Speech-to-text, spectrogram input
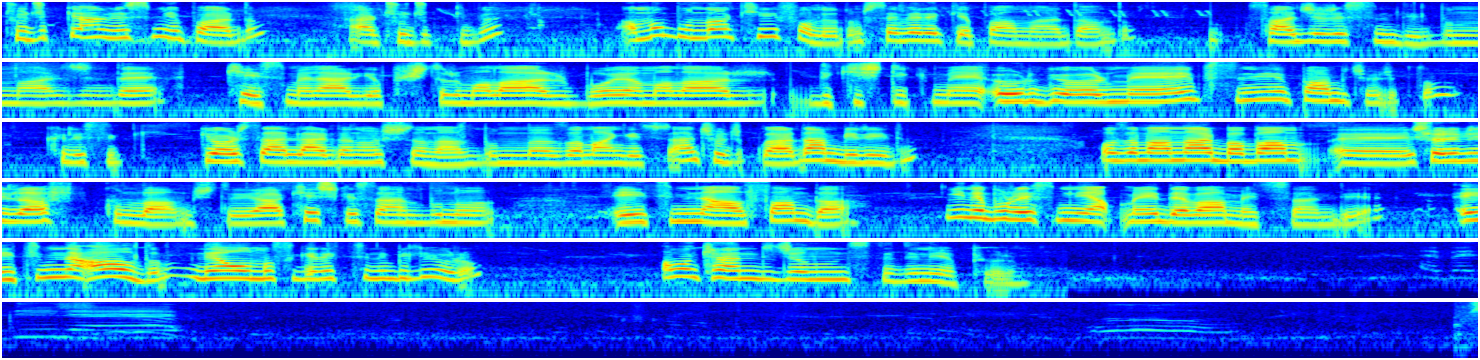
Çocukken resim yapardım. Her çocuk gibi. Ama bundan keyif alıyordum. Severek yapanlardandım. Sadece resim değil. Bunun haricinde kesmeler, yapıştırmalar, boyamalar, dikiş dikme, örgü örme hepsini yapan bir çocuktum. Klasik görsellerden hoşlanan, bununla zaman geçiren çocuklardan biriydim. O zamanlar babam e, şöyle bir laf kullanmıştı. Ya keşke sen bunu eğitimini alsan da yine bu resmini yapmaya devam etsen diye. Eğitimini aldım. Ne olması gerektiğini biliyorum. Ama kendi canımın istediğini yapıyorum.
